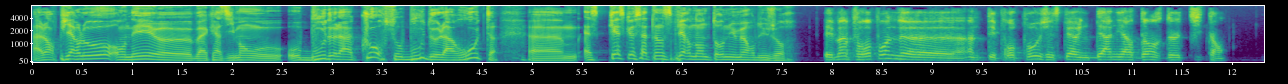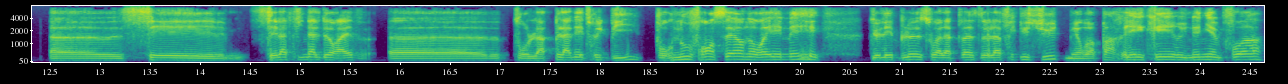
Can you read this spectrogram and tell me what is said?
Alors Pierre-Lo, on est euh, bah, quasiment au, bout de la course, au bout de la route. Euh, Qu'est-ce que ça t'inspire dans ton humeur du jour? Eh ben, pour reprendre euh, un de tes propos, j'espère une dernière danse de titan. C'est c'est la finale de rêve pour la planète rugby. Pour nous Français, on aurait aimé que les Bleus soient à la place de l'Afrique du Sud, mais on va pas réécrire une énième fois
